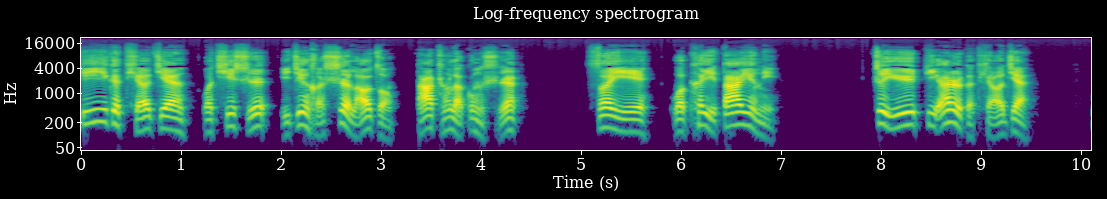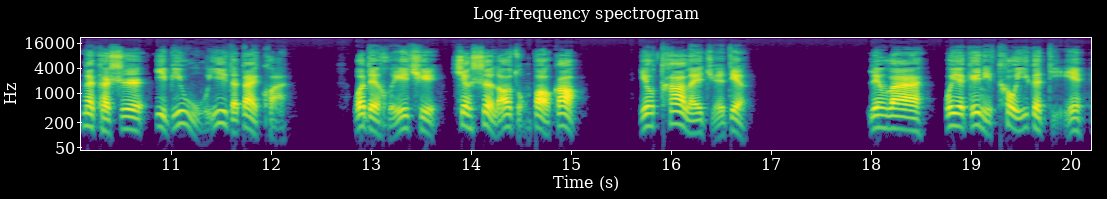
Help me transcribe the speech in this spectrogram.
第一个条件，我其实已经和市老总达成了共识，所以我可以答应你。至于第二个条件，那可是一笔五亿的贷款，我得回去向释老总报告，由他来决定。另外，我也给你透一个底，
